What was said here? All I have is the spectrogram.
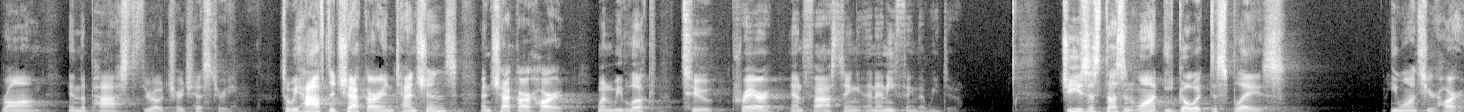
wrong in the past throughout church history. So we have to check our intentions and check our heart when we look to prayer and fasting and anything that we do. Jesus doesn't want egoic displays, He wants your heart.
